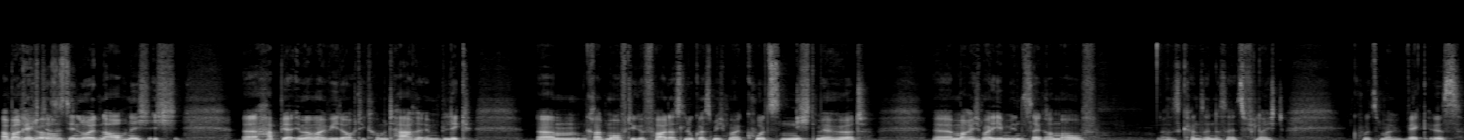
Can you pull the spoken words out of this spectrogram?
Aber recht ja. ist es den Leuten auch nicht. Ich äh, habe ja immer mal wieder auch die Kommentare im Blick. Ähm, Gerade mal auf die Gefahr, dass Lukas mich mal kurz nicht mehr hört, äh, mache ich mal eben Instagram auf. Also es kann sein, dass er jetzt vielleicht kurz mal weg ist.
